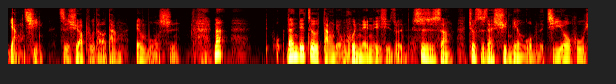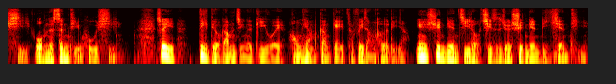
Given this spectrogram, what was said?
氧气，只需要葡萄糖 M 模式。那咱在做当量训练的时阵，事实上就是在训练我们的肌肉呼吸，我们的身体呼吸。所以地丢钢筋的机会，红险杠给这非常合理啊，因为训练肌肉其实就是训练立腺体。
